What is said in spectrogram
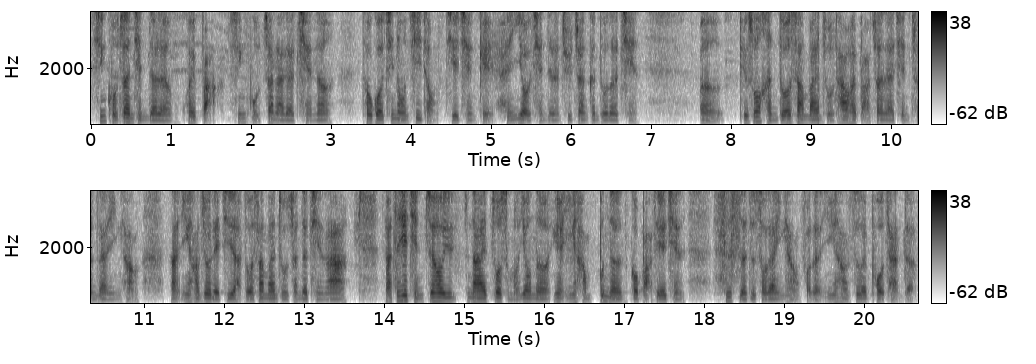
辛苦赚钱的人会把辛苦赚来的钱呢，透过金融系统借钱给很有钱的人去赚更多的钱。呃，比如说很多上班族他会把赚来的钱存在银行，那银行就累积了很多上班族存的钱啦。那这些钱最后拿来做什么用呢？因为银行不能够把这些钱死死的就守在银行，否则银行是会破产的。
